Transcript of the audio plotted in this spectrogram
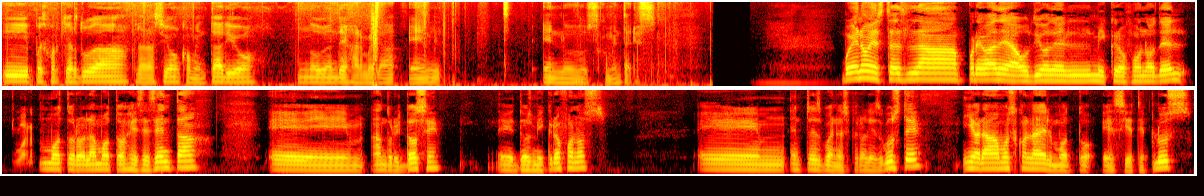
Y pues cualquier duda, aclaración, comentario, no duden en dejármela en, en los comentarios. Bueno, esta es la prueba de audio del micrófono del. Motorola Moto G60, eh, Android 12, eh, dos micrófonos. Eh, entonces, bueno, espero les guste. Y ahora vamos con la del Moto E7 Plus.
